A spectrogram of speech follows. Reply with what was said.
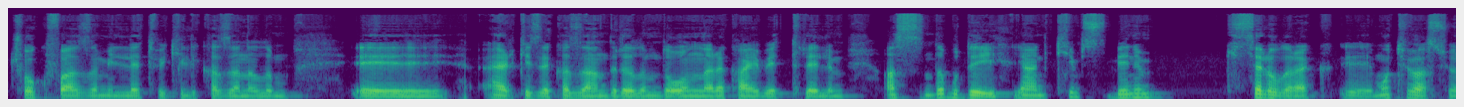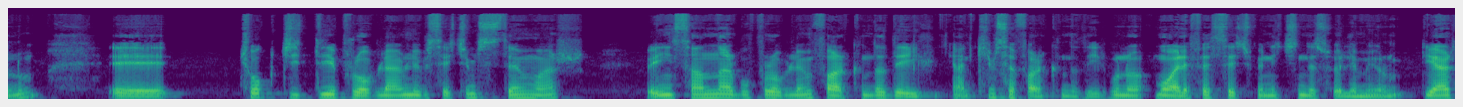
çok fazla milletvekili kazanalım, e, herkese kazandıralım da onlara kaybettirelim. Aslında bu değil. Yani kim benim kişisel olarak e, motivasyonum e, çok ciddi problemli bir seçim sistemi var ve insanlar bu problemin farkında değil. Yani kimse farkında değil. Bunu muhalefet seçmeni için de söylemiyorum. Diğer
